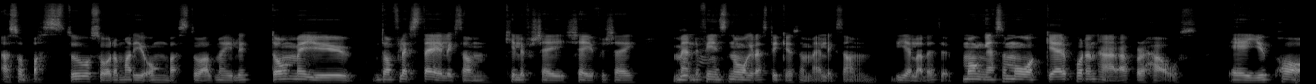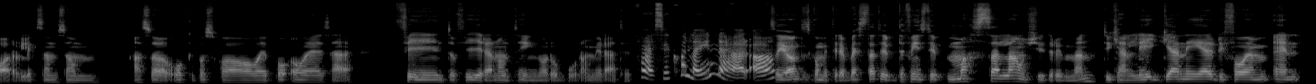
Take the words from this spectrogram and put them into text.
alltså bastu och så. De hade ju ångbastu och allt möjligt. De är ju, de flesta är liksom kille för sig, tjej för sig. Men det Mhm. finns några stycken som är liksom delade typ. Många som åker på den här upper house är ju par liksom som alltså åker på spa och är, och är så här fint och firar någonting och då bor de ju där typ. Jag ska kolla in det här. Ja. Så jag har inte kommit till det bästa typ. Det finns typ massa loungeutrymmen. Du kan ligga ner, du får, en, en,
